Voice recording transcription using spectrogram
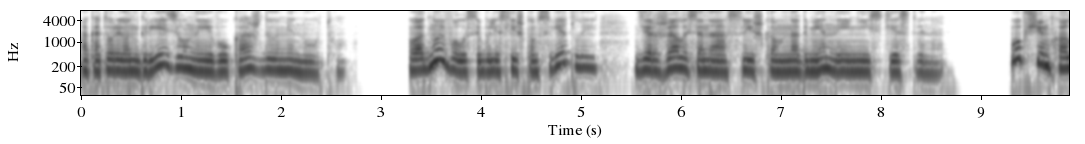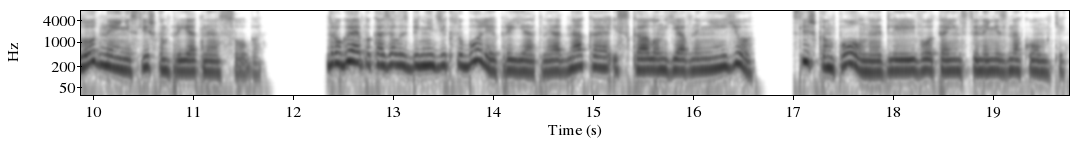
о которой он грезил на его каждую минуту. У одной волосы были слишком светлые, держалась она слишком надменно и неестественно. В общем, холодная и не слишком приятная особа. Другая показалась Бенедикту более приятной, однако искал он явно не ее, слишком полная для его таинственной незнакомки,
